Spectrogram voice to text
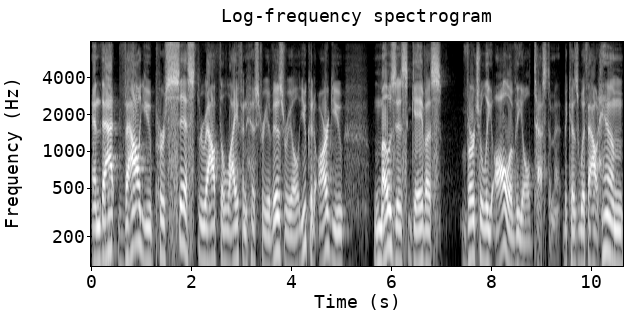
And that value persists throughout the life and history of Israel. You could argue Moses gave us virtually all of the Old Testament because without him,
